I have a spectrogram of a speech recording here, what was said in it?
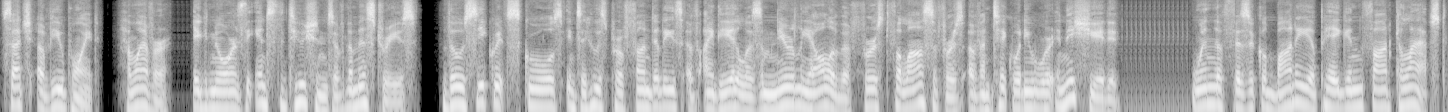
Such a viewpoint, however, ignores the institutions of the mysteries, those secret schools into whose profundities of idealism nearly all of the first philosophers of antiquity were initiated. When the physical body of pagan thought collapsed,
